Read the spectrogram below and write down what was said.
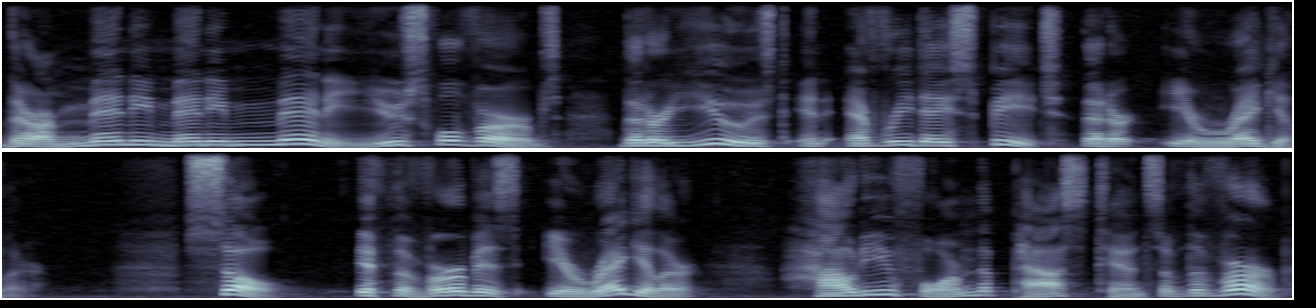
there are many, many, many useful verbs that are used in everyday speech that are irregular. So, if the verb is irregular, how do you form the past tense of the verb?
